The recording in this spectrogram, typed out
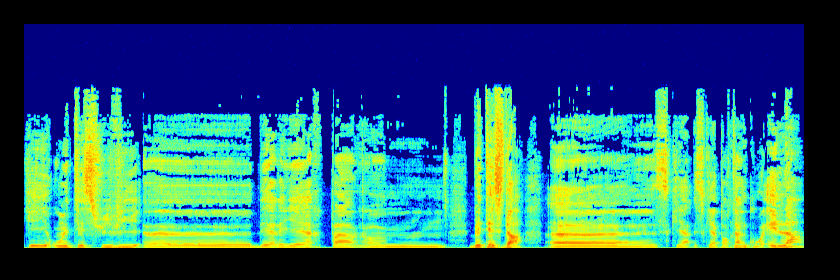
qui ont été suivis euh, derrière par euh, Bethesda, euh, ce, qui a, ce qui a porté un coup. Et là,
